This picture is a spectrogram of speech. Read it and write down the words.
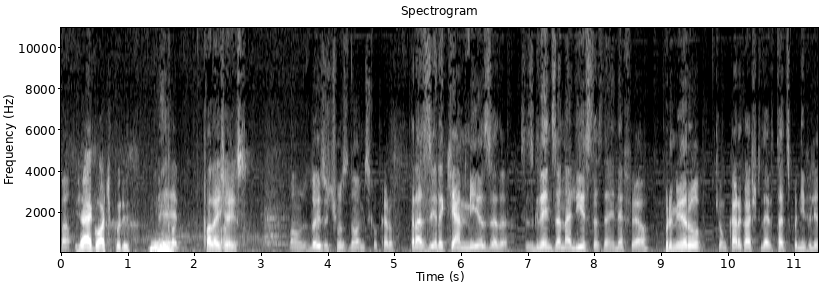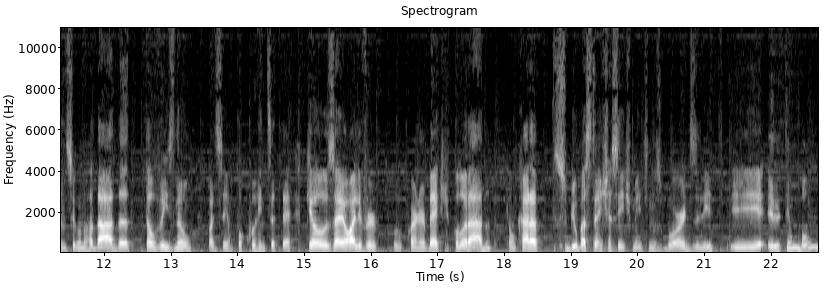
Bom. Já é gote por isso. É, Fala aí, Jair. Bom, os dois últimos nomes que eu quero trazer aqui à mesa desses grandes analistas da NFL. Primeiro, que é um cara que eu acho que deve estar disponível ali na segunda rodada, talvez não, pode ser um pouco antes até, que é o Zay Oliver, o cornerback de Colorado, que é um cara que subiu bastante recentemente nos boards ali, e ele tem um bom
